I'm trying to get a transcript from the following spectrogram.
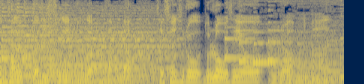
영상을 끝까지 시청해주셔서 감사합니다. 제천시로 놀러오세요. 그럼 이만.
